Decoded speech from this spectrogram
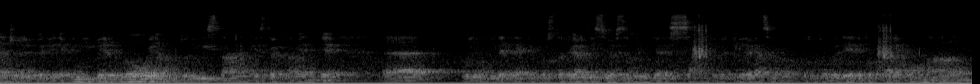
leggere e vedere. Quindi per noi dal punto di vista anche strettamente eh, vogliamo dire tecnico, storico artistico, è stato interessante perché i ragazzi hanno potuto vedere, toccare con mano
